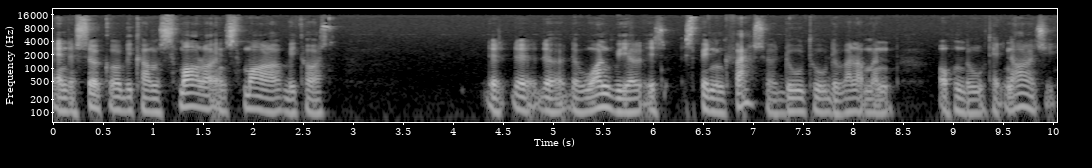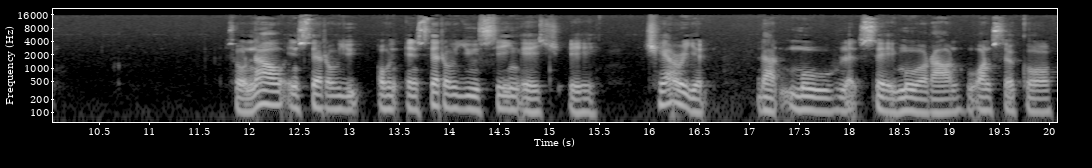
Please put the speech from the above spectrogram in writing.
and the circle becomes smaller and smaller because the, the, the, the one wheel is spinning faster due to development of new technology. So now instead of you instead of you seeing a, a chariot that move, let's say, move around one circle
